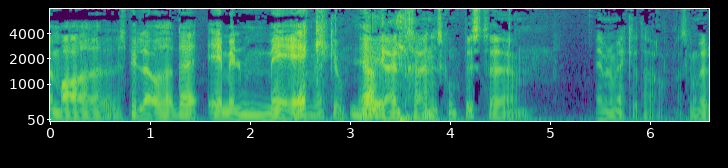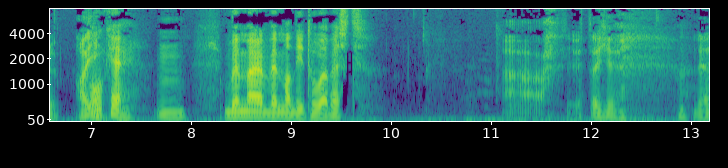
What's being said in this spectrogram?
MMA-spillet, og det er Emil Meek. Emil Mek, ja. Ja. Det er en treningskompis til Emil Meek, dette her. Jeg skal møte. Ai, Ok. Mm. Hvem, er, hvem av de to er best? Ah, det vet jeg ikke. Det,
